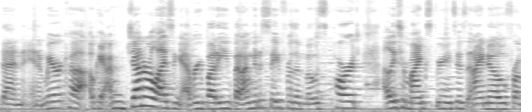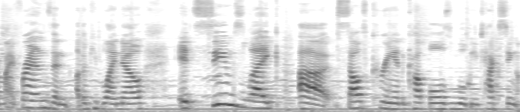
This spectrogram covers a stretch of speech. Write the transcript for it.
than in America. Okay, I'm generalizing everybody, but I'm gonna say for the most part, at least from my experiences, and I know from my friends and other people I know, it seems like uh, South Korean couples will be texting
